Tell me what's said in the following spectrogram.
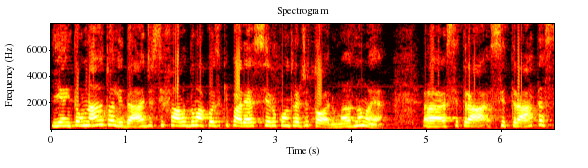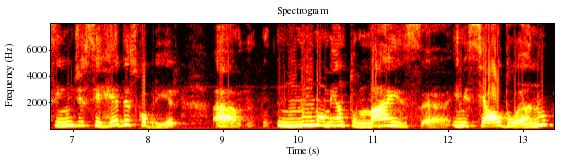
E então, na atualidade, se fala de uma coisa que parece ser o contraditório, mas não é. Uh, se, tra se, trata, sim, de se redescobrir, uh, num momento mais uh, inicial do ano,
